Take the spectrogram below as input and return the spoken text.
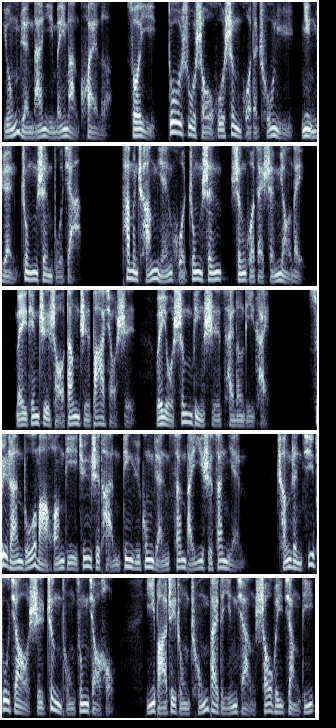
永远难以美满快乐，所以多数守护圣火的处女宁愿终身不嫁。他们常年或终身生活在神庙内，每天至少当值八小时，唯有生病时才能离开。虽然罗马皇帝君士坦丁于公元三百一十三年。承认基督教是正统宗教后，已把这种崇拜的影响稍微降低，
